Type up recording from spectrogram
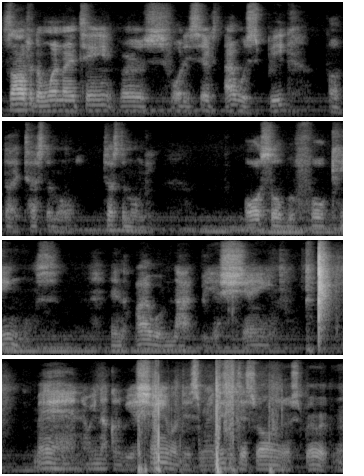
Psalm chapter 119, verse 46. I will speak of thy testimony, testimony also before kings, and I will not be ashamed. Man, we're not gonna be ashamed of this, man. This is just wrong in your spirit, man.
